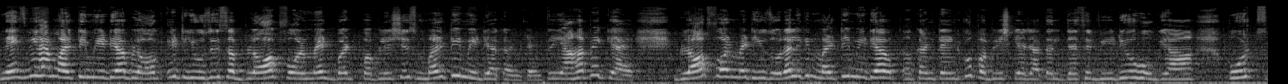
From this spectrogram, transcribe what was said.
next we have multimedia blog it uses a blog format but publishes multimedia content तो यहाँ पे क्या है? ब्लॉग फॉर्मेट यूज़ हो रहा है, लेकिन मल्टीमीडिया कंटेंट को पब्लिश किया जाता है। जैसे वीडियो हो गया पोस्ट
